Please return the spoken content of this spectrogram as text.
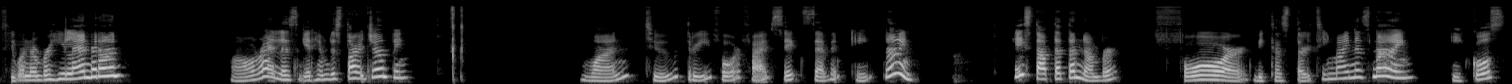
See what number he landed on? All right, let's get him to start jumping. One, two, three, four, five, six, seven, eight, nine. He stopped at the number four because 13 minus 9 equals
